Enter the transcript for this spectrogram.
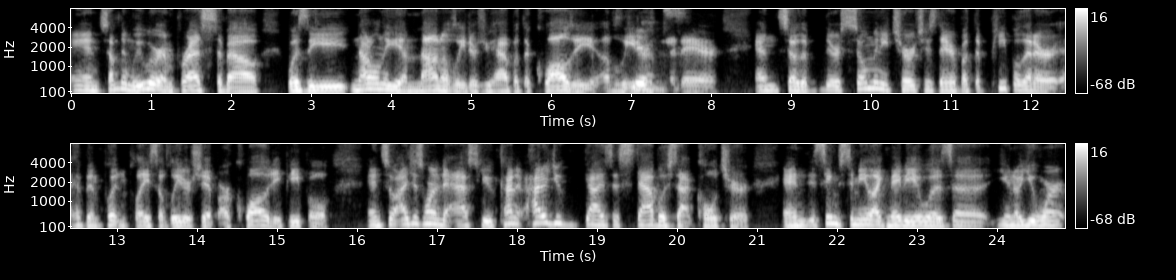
and something we were impressed about was the not only the amount of leaders you have but the quality of leaders yes. that are there and so the, there's so many churches there but the people that are have been put in place of leadership are quality people. And so i just wanted to ask you kind of how did you guys establish that culture? And it seems to me like maybe it was uh, you know you weren't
